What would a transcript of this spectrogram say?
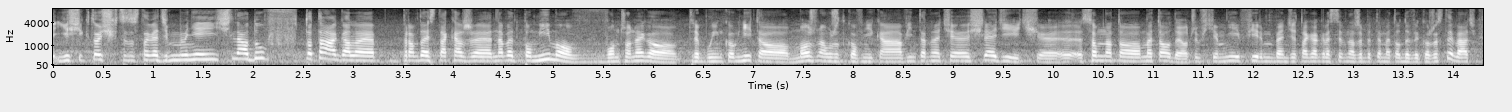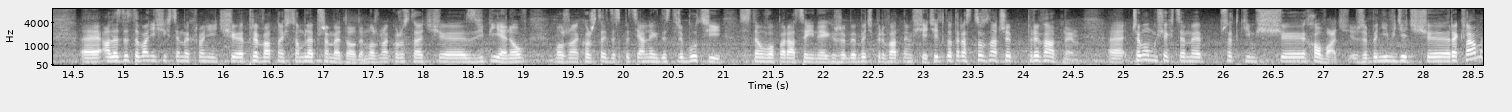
Jeśli ktoś chce zostawiać mniej śladów, to tak, ale prawda jest taka, że nawet pomimo włączonego trybu incognito można użytkownika w internecie śledzić. E, Są na to metody. Oczywiście mniej firm będzie tak agresywna, żeby te metody wykorzystywać, e, ale zdecydowanie jeśli chcemy chronić prywatność, są lepsze metody. Można korzystać z VPN-ów, można korzystać ze specjalnych dystrybucji systemów operacyjnych, żeby być prywatnym w sieci. Tylko teraz co znaczy prywatnym? Czemu my się chcemy przed kimś chować? Żeby nie widzieć reklam?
